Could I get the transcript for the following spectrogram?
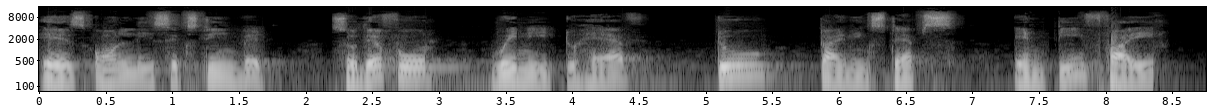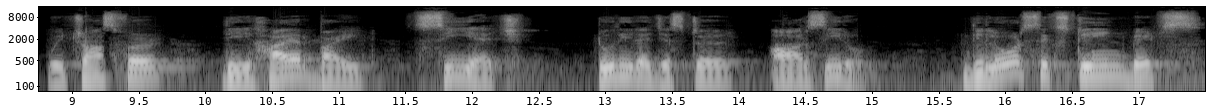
is only 16 bits. So therefore we need to have two timing steps. In T5 we transfer the higher byte CH to the register R0. The lower 16 bits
